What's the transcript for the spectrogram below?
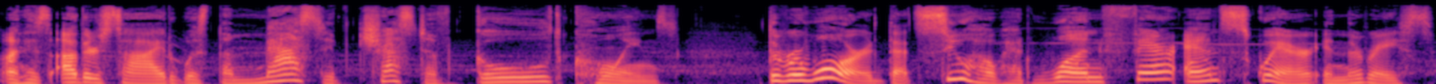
On his other side was the massive chest of gold coins, the reward that Suho had won fair and square in the race.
